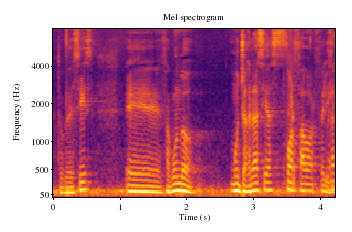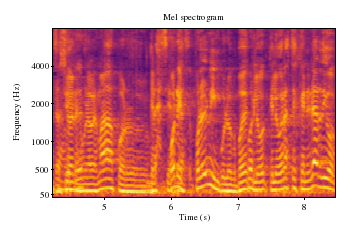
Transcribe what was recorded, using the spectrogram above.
esto que decís. Facundo, muchas gracias. Por favor, Felicitaciones una vez más por, Gracias, por, gracias. esto, por el vínculo que, podés- Por- que lo- que lograste generar, digo,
